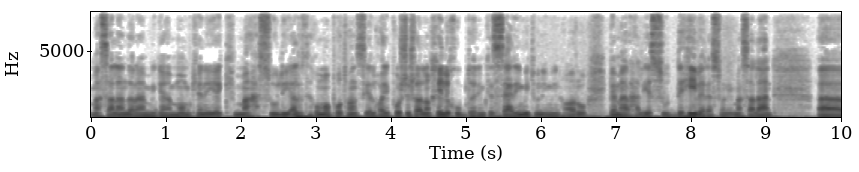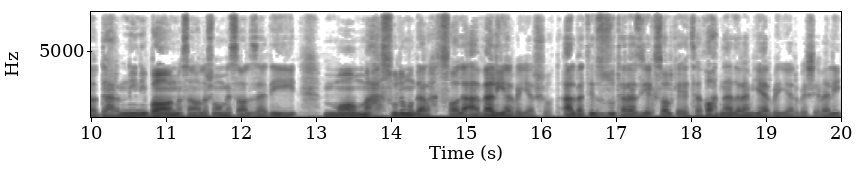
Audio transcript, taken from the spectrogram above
مثلا دارم میگم ممکنه یک محصولی البته خب ما پتانسیل های پشتش رو الان خیلی خوب داریم که سریع می‌تونیم اینها رو به مرحله سوددهی برسونیم. مثلا در نینیبان مثلا حالا شما مثال زدید ما محصولمون در سال اول یر به یر شد. البته زودتر از یک سال که اعتقاد ندارم یر به یر بشه ولی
